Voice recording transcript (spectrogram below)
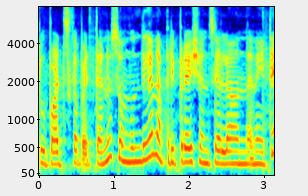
టూ పార్ట్స్గా పెడతాను. సో ముందుగా నా ప్రిపరేషన్స్ ఎలా ఉందని అయితే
